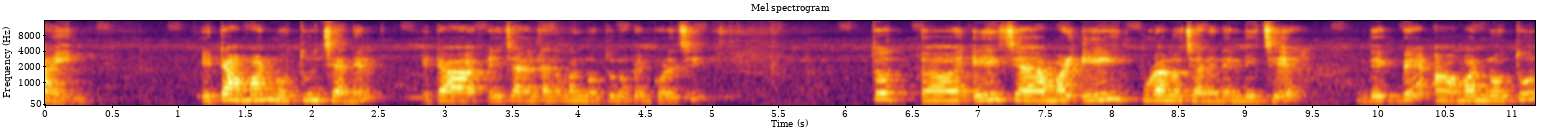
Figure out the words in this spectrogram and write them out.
nine. এটা আমার নতুন চ্যানেল। এটা এই চ্যানেলটাকে আমার নতুন ওপেন করেছি। তো এই আমার এই পুরানো চ্যানেলের নিচে দেখবে আমার নতুন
